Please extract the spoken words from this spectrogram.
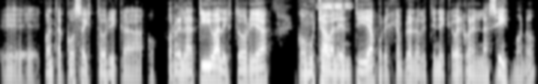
eh, cuánta cosa histórica o, relativa a la historia con mucha valentía, por ejemplo, en lo que tiene que ver con el nazismo, ¿no?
